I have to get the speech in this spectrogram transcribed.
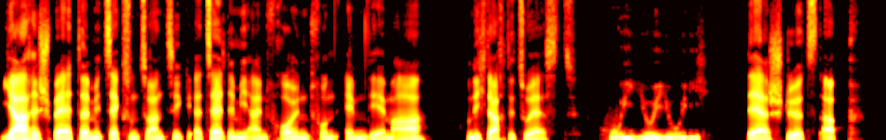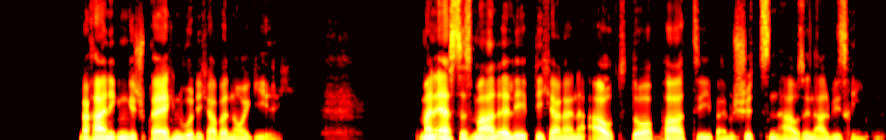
Jahre später, mit 26, erzählte mir ein Freund von MDMA und ich dachte zuerst, hui, hui, hui, der stürzt ab. Nach einigen Gesprächen wurde ich aber neugierig. Mein erstes Mal erlebte ich an einer Outdoor-Party beim Schützenhaus in Albisrieden.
